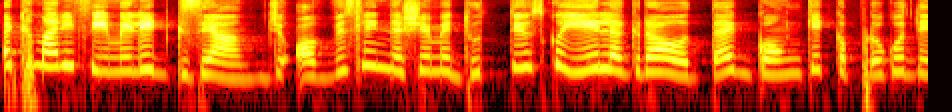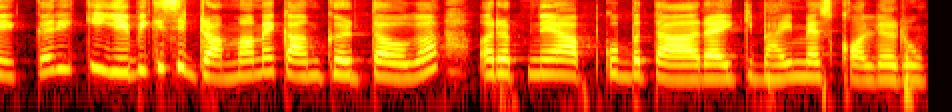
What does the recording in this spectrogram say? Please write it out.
बट हमारी फीमेल गिजियांग जो ऑब्वियसली नशे में धुत थी, उसको ये लग रहा होता है गोंग के कपड़ों को देखकर कि ये भी किसी ड्रामा में काम करता होगा और अपने आप को बता रहा है कि भाई मैं स्कॉलर हूँ।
